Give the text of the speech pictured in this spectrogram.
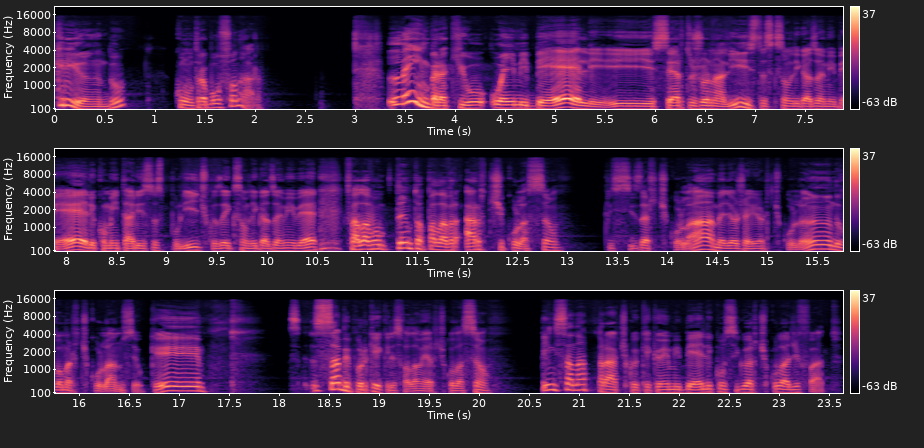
Criando contra Bolsonaro. Lembra que o, o, MBL e certos jornalistas que são ligados ao MBL, comentaristas políticos aí que são ligados ao MBL, falavam tanto a palavra articulação? Precisa articular, melhor já ir articulando, vamos articular não sei o quê. sabe por que, que eles falavam em articulação? Pensa na prática que, que o MBL conseguiu articular de fato.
